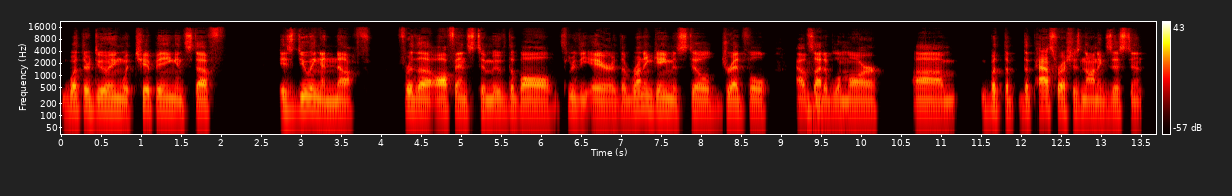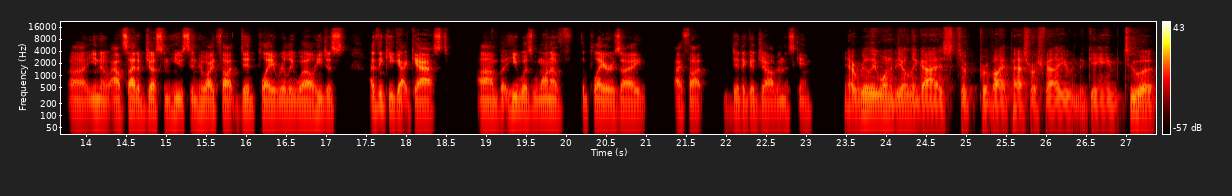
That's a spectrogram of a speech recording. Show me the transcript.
what they're doing with chipping and stuff is doing enough for the offense to move the ball through the air. The running game is still dreadful outside mm-hmm. of Lamar, um, but the the pass rush is non-existent. Uh, you know, outside of Justin Houston, who I thought did play really well. He just, I think he got gassed, um, but he was one of the players I I thought did a good job in this game. Yeah, really one of the only guys to provide pass rush value in the game. Tua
